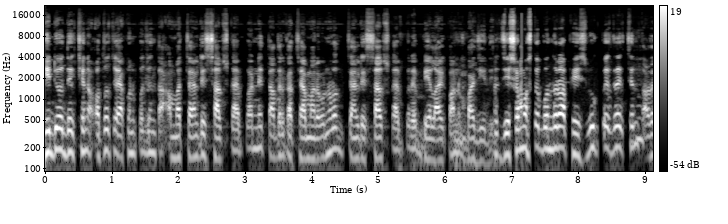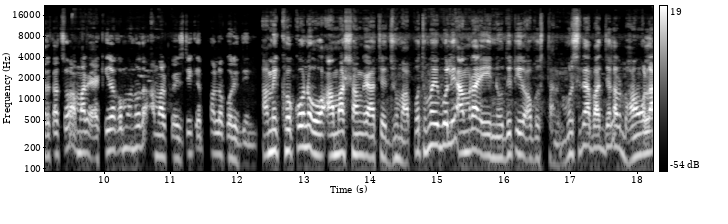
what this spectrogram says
ভিডিও দেখছেন, অথচ এখন পর্যন্ত আমার চ্যানেলটি সাবস্ক্রাইব করেনি তাদের কাছে আমার অনুরোধ, চ্যানেলটি সাবস্ক্রাইব করে বেল আইকন বাজিয়ে দিন। যে সমস্ত বন্ধুরা ফেসবুক পেজ দেখছেন, তাদের কাছেও আমার একই রকম অনুরোধ, আমার পেজটিকে ফলো করে দিন। আমি খোকন ও আমার সঙ্গে আছে ঝুমা। প্রথমেই বলি আমরা এই নদীটির অবস্থান। মুর্শিদাবাদ জেলার ভাঙলা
